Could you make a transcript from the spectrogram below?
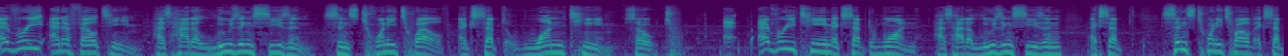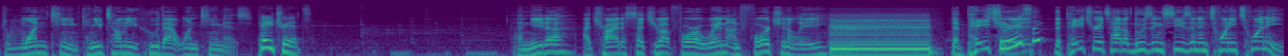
every NFL team has had a losing season since 2012, except one team. So. T- Every team except one has had a losing season except since 2012 except one team. Can you tell me who that one team is? Patriots. Anita, I try to set you up for a win. Unfortunately, the Patriots Seriously? the Patriots had a losing season in 2020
